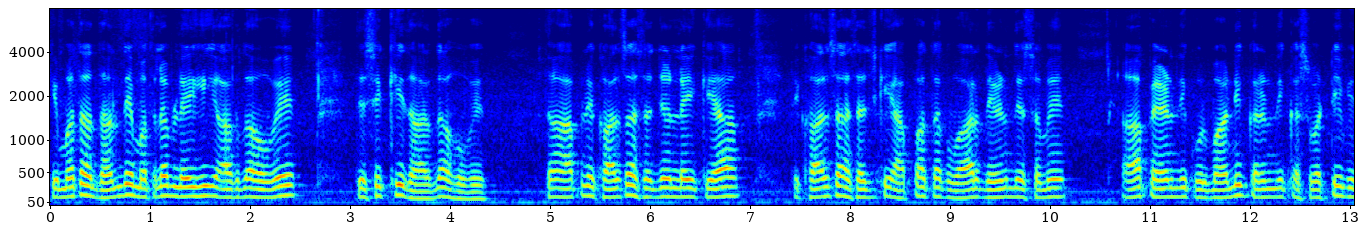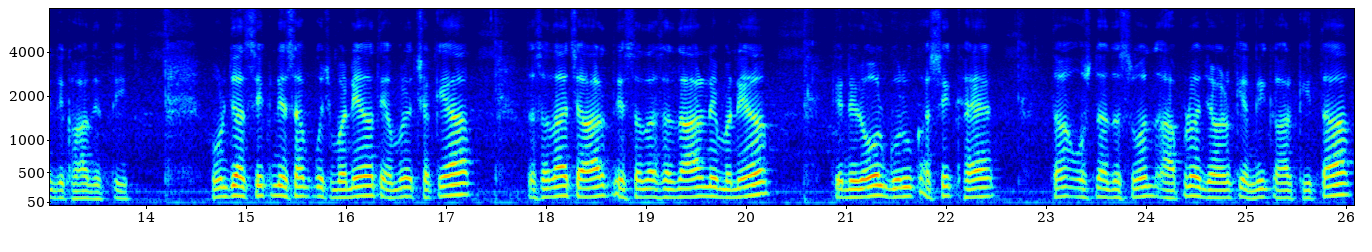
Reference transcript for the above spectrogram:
ਕਿ ਮਤਾ ਧਨ ਦੇ ਮਤਲਬ ਲਈ ਹੀ ਆਖਦਾ ਹੋਵੇ ਤੇ ਸਿੱਖੀ ਧਾਰਦਾ ਹੋਵੇ। ਤਾਂ ਆਪਨੇ ਖਾਲਸਾ ਸੱਜਣ ਲਈ ਕਿਹਾ ਤੇ ਖਾਲਸਾ ਸੱਜ ਕੇ ਆਪਾ ਤੱਕ ਵਾਰ ਦੇਣ ਦੇ ਸਮੇਂ ਆਪ ਪੈਣ ਦੀ ਕੁਰਬਾਨੀ ਕਰਨ ਦੀ ਕਸਵੱਟੀ ਵੀ ਦਿਖਾ ਦਿੱਤੀ। ਹੁਣ ਜਦ ਸਿੱਖ ਨੇ ਸਭ ਕੁਝ ਮੰਨਿਆ ਤੇ ਅੰਮ੍ਰਿਤ ਛਕਿਆ, ਤਾਂ ਸਦਾਚਾਰ ਤੇ ਸਦਾ ਸਰਦਾਰ ਨੇ ਮੰਨਿਆ ਕਿ ਨਿਰੋਲ ਗੁਰੂ ਦਾ ਸਿੱਖ ਹੈ, ਤਾਂ ਉਸ ਦਾ ਦਸਵੰਦ ਆਪਣਾ ਜਾਣ ਕੇ ਅੰਗੀਕਾਰ ਕੀਤਾ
